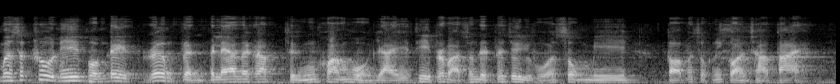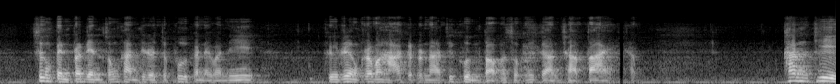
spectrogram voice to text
เมื่อสักครู่นี้ผมได้เริ่มเกริ่นไปแล้วนะครับ ถึงความห่วงใยที่พระบาทสมเด็จพระเจ้าอยู่หัวทรงมีต่อประสบนิกรชาวใต้ ซึ่งเป็นประเด็นสำคัญที่เราจะพูดกันในวันนี้ คือเรื่องพระมหากรุณาธิคุณต่อประสบนิกรชาวใต้ครับ ท่านที่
